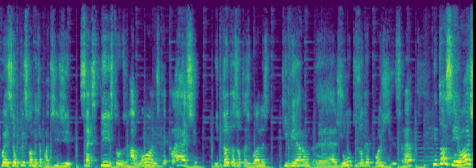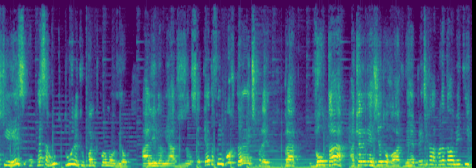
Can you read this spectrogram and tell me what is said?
conheceu principalmente a partir de Sex Pistols, Ramones, The Clash e tantas outras bandas que vieram é, juntos ou depois disso, né? Então, assim, eu acho que esse, essa ruptura que o punk promoveu ali na meados dos anos 70 foi importante para ele, para voltar aquela energia do rock. De repente, aquela coisa estava meio que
